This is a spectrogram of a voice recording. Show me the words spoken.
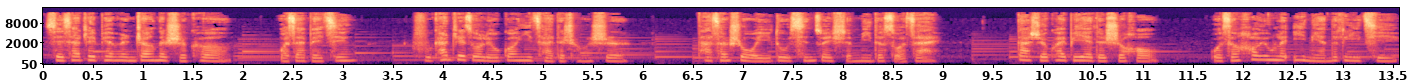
写下这篇文章的时刻，我在北京，俯瞰这座流光溢彩的城市。它曾是我一度心醉神秘的所在。大学快毕业的时候，我曾耗用了一年的力气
